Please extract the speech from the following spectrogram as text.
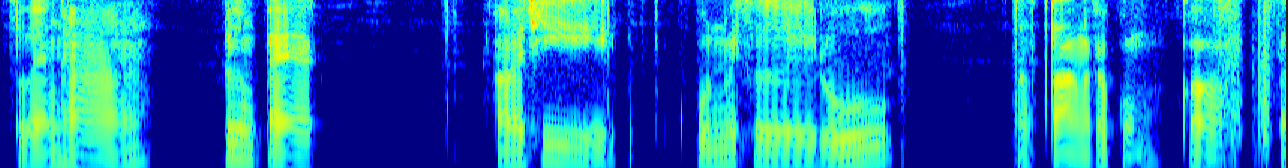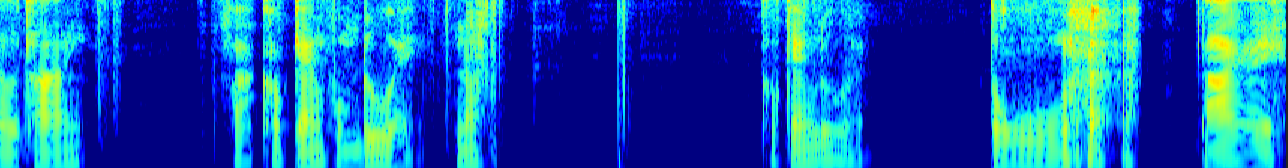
แสวงหาเรื่องแปลก อะไรที่คุณไม่เคยรู้ต่างๆนะครับผมก็อย่างสุดท้าย ฝากเข้าแก๊งผมด้วยนะ เข้าแก๊งด้วย ตูมตายเลย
